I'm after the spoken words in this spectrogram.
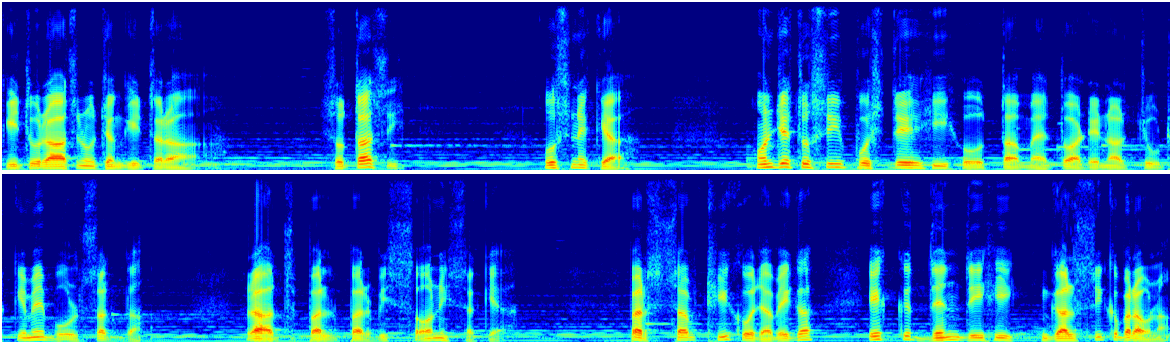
ਕੀ ਤੂੰ ਰਾਤ ਨੂੰ ਚੰਗੀ ਤਰ੍ਹਾਂ ਸੁੱਤਾ ਸੀ? ਉਸਨੇ ਕਿਹਾ, ਹੁਣ ਜੇ ਤੁਸੀਂ ਪੁੱਛਦੇ ਹੀ ਹੋ ਤਾਂ ਮੈਂ ਤੁਹਾਡੇ ਨਾਲ ਝੂਠ ਕਿਵੇਂ ਬੋਲ ਸਕਦਾ? ਰਾਤ ਪਲ ਭਰ ਵੀ ਸੌ ਨਹੀਂ ਸਕਿਆ। ਪਰ ਸਭ ਠੀਕ ਹੋ ਜਾਵੇਗਾ, ਇੱਕ ਦਿਨ ਦੀ ਹੀ ਗੱਲ ਸੀ ਘਬਰਾਉਣਾ।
